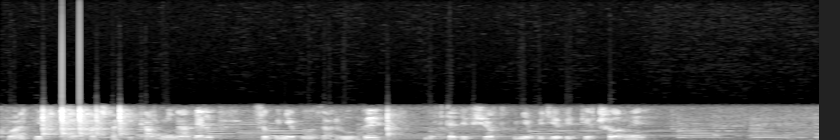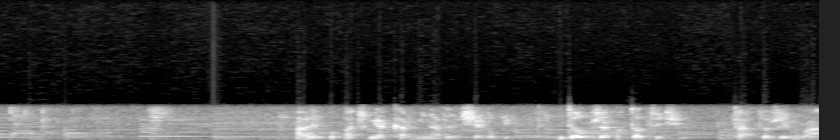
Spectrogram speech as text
dokładnie wklepać taki karminadel, co by nie był za ruby, bo wtedy w środku nie będzie wypieczony. Ale popatrzmy jak karminadel się robi. Dobrze otoczyć tartorzymła.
